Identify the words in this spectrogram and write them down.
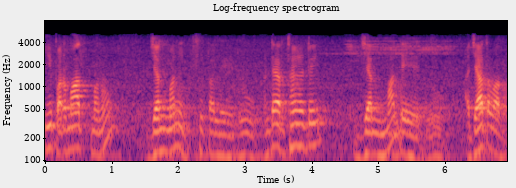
ఈ పరమాత్మను జన్మనిచ్చుటలేదు అంటే అర్థం ఏంటి జన్మ లేదు అజాతవాదం.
